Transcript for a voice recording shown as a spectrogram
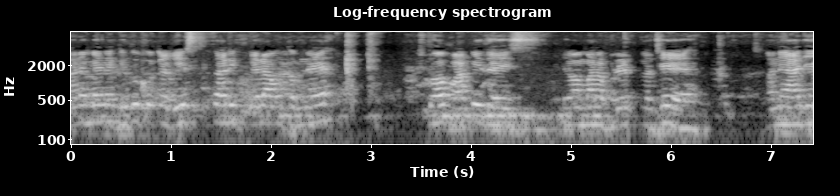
અને મેં કીધું હતું કે વીસ તારીખ પહેલાં હું તમને સ્ટોપ આપી દઈશ એવા મારા પ્રયત્ન છે. અને આજે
